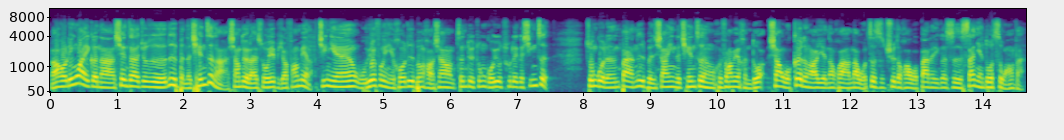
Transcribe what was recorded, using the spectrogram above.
然后另外一个呢，现在就是日本的签证啊，相对来说也比较方便了。今年五月份以后，日本好像针对中国又出了一个新政。中国人办日本相应的签证会方便很多。像我个人而言的话，那我这次去的话，我办了一个是三年多次往返，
